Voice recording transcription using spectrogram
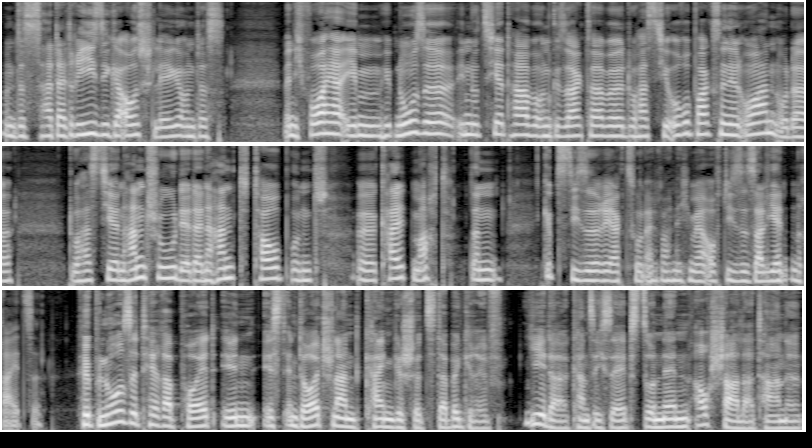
Und das hat halt riesige Ausschläge und das, wenn ich vorher eben Hypnose induziert habe und gesagt habe, du hast hier Oropax in den Ohren oder du hast hier einen Handschuh, der deine Hand taub und äh, kalt macht, dann gibt es diese Reaktion einfach nicht mehr auf diese salienten Reize. Hypnosetherapeutin ist in Deutschland kein geschützter Begriff. Jeder kann sich selbst so nennen, auch Scharlatane.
